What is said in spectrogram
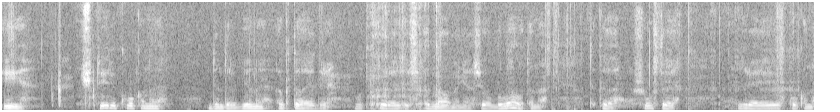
И четыре кокона дендробены октаэдри. Вот которая здесь одна у меня все была, вот она такая шустрая. Зря я ее в кокон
